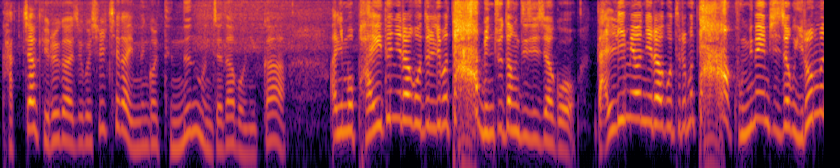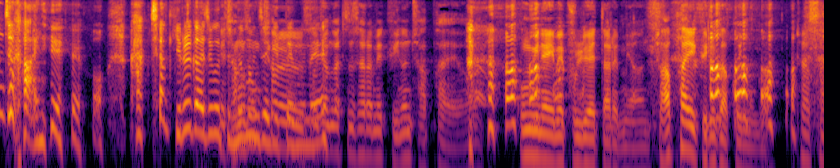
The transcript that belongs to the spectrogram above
각자 귀를 가지고 실체가 있는 걸 듣는 문제다 보니까 아니 뭐 바이든이라고 들리면 다 민주당 지지자고 날리면이라고 들으면 다 국민의힘 지지자고 이런 문제가 아니에요. 각자 귀를 가지고 듣는 문제이기 장성철 때문에 소장 같은 사람의 귀는 좌파예요. 국민의힘의 분류에 따르면 좌파의 귀를 갖고 있는 거. 좋았어.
